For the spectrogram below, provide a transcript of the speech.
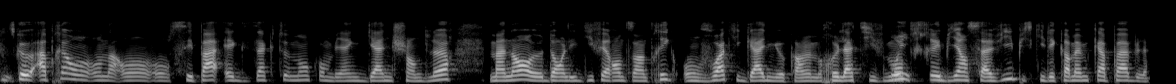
parce que après on on sait pas exactement combien gagne Chandler. Maintenant, euh, dans les différentes intrigues, on voit qu'il gagne quand même relativement très bien sa vie puisqu'il est quand même capable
